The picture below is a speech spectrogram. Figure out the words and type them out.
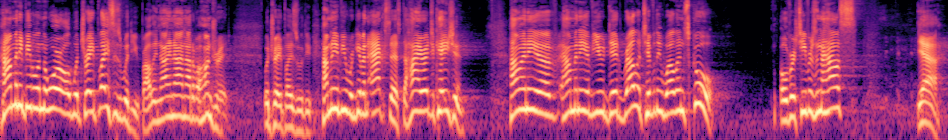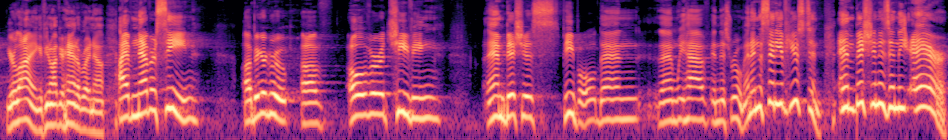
How many people in the world would trade places with you? Probably 99 out of 100 would trade places with you? How many of you were given access to higher education? How many of, how many of you did relatively well in school? Overachievers in the house? Yeah, you're lying if you don't have your hand up right now. I have never seen a bigger group of overachieving, ambitious people than than we have in this room. And in the city of Houston, ambition is in the air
